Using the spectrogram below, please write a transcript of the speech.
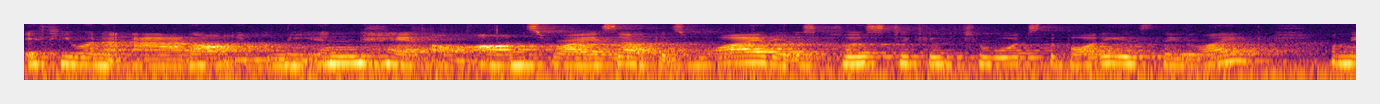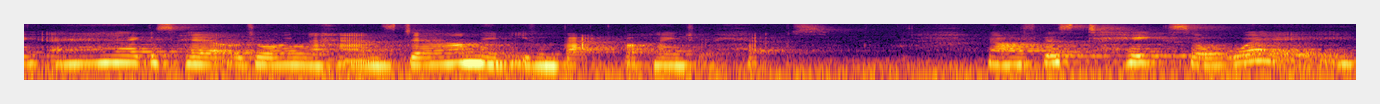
If you want to add on, on the inhale, arms rise up as wide or as close to towards the body as they like. On the exhale, drawing the hands down, maybe even back behind your hips. Now, if this takes away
